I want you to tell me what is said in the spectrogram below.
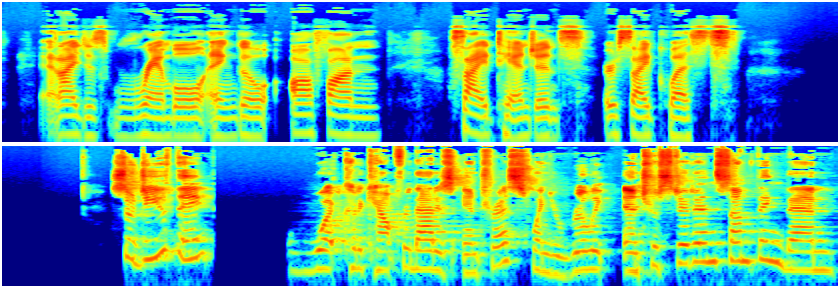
and I just ramble and go off on side tangents or side quests. So, do you think what could account for that is interest? When you're really interested in something, then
